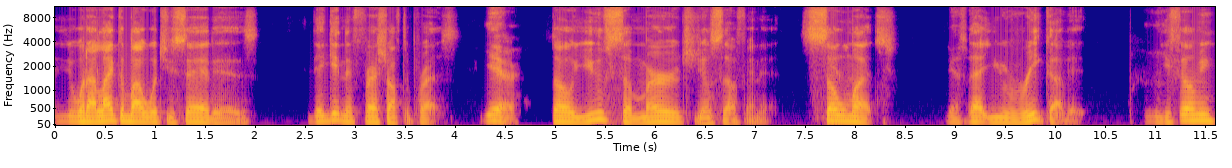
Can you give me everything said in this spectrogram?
What I liked about what you said is they're getting it fresh off the press. Yeah, So you submerged yourself in it so Yes. much yes, sir. that you reek of it. Mm. You feel me?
